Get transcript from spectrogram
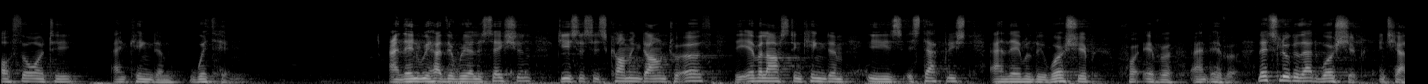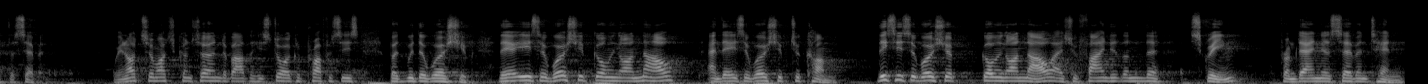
authority and kingdom with him. And then we have the realization Jesus is coming down to earth, the everlasting kingdom is established, and they will be worshipped forever and ever. Let's look at that worship in chapter 7. We're not so much concerned about the historical prophecies, but with the worship. There is a worship going on now, and there is a worship to come. This is a worship going on now, as you find it on the screen from Daniel 7:10.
